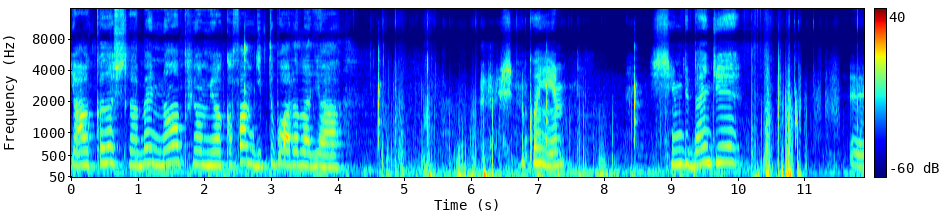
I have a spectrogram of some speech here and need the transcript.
Ya arkadaşlar ben ne yapıyorum ya? Kafam gitti bu aralar ya. Şunu koyayım. Şimdi bence e,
